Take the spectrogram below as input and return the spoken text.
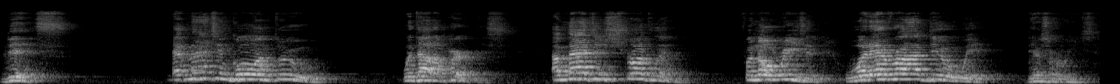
this. Imagine going through without a purpose. Imagine struggling for no reason. Whatever I deal with, there's a reason.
